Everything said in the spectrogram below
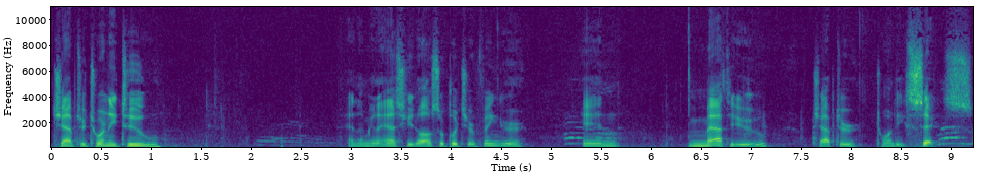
chapter 22. And I'm going to ask you to also put your finger in Matthew chapter 26.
